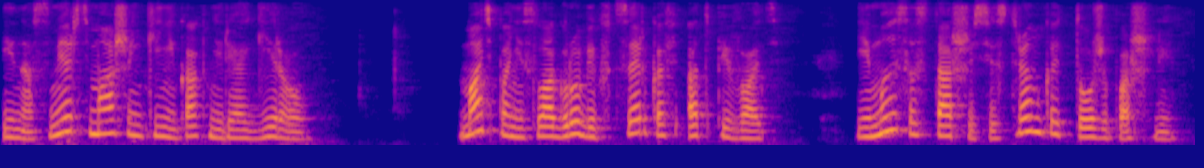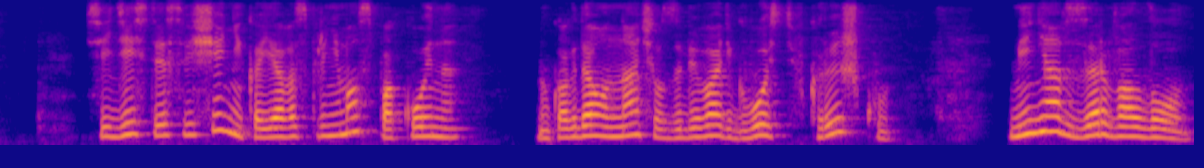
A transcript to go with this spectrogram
и на смерть Машеньки никак не реагировал. Мать понесла гробик в церковь отпевать, и мы со старшей сестренкой тоже пошли. Все действия священника я воспринимал спокойно, но когда он начал забивать гвоздь в крышку, меня взорвало.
